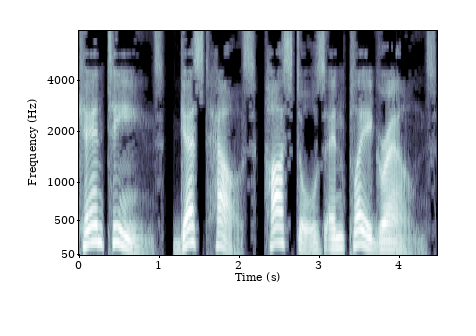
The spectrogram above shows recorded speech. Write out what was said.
canteens, guest house, hostels and playgrounds.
